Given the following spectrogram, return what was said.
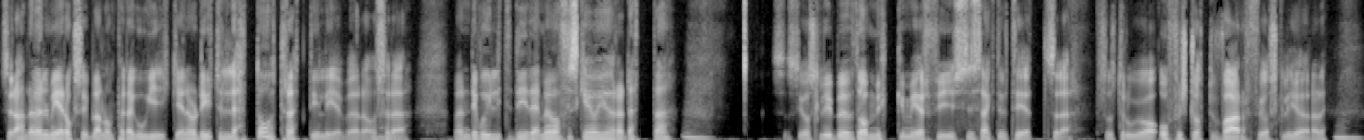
Så det handlar väl mer också ibland om pedagogiken och det är ju inte lätt att ha 30 elever och sådär. Men det var ju lite det men varför ska jag göra detta? Mm. Så, så jag skulle ju behövt ha mycket mer fysisk aktivitet sådär. Så tror jag, och förstått varför jag skulle göra det. Mm.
